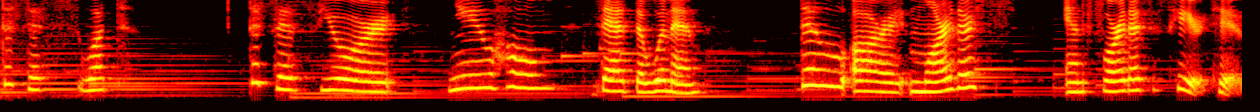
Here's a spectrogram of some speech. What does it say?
This is what. This is your new home, said the woman. There are mothers and fathers here too.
